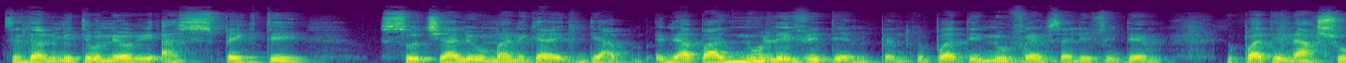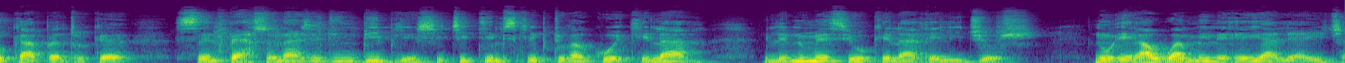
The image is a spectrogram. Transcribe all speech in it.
Sunt anumite uneori aspecte sociale umane care neapărat nu le vedem, pentru că poate nu vrem să le vedem, că poate ne-ar șoca, pentru că sunt personaje din Biblie și citim Scriptura cu ochelar, le numesc ochelar religioși. Nu, erau oameni reale aici.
